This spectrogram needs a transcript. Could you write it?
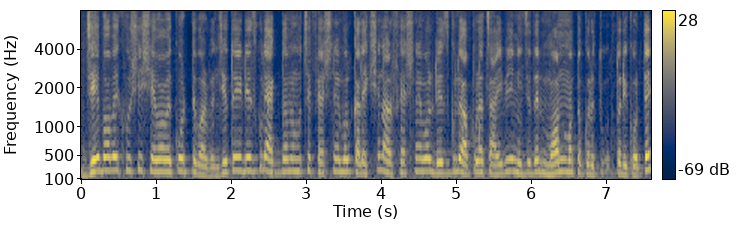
যেভাবে খুশি সেভাবে করতে পারবেন। যেহেতু এই ড্রেসগুলো একদমই হচ্ছে ফ্যাশনেবল কালেকশন আর ফ্যাশনেবল ড্রেসগুলো আপুরা চাইবে নিজেদের মন মতো করে তৈরি করতে।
